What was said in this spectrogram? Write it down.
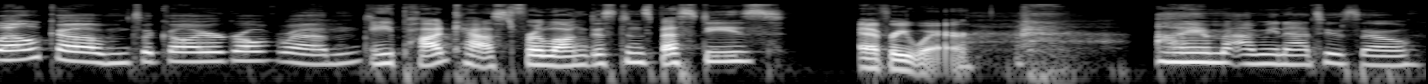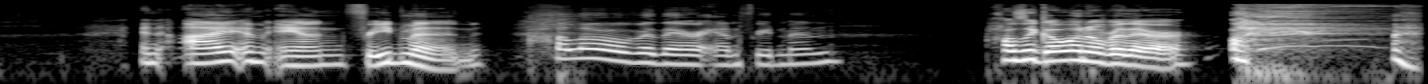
Welcome to Call Your Girlfriend, a podcast for long distance besties everywhere. I am Aminatou Sow. And I am Ann Friedman. Hello over there, Ann Friedman. How's it going over there? I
